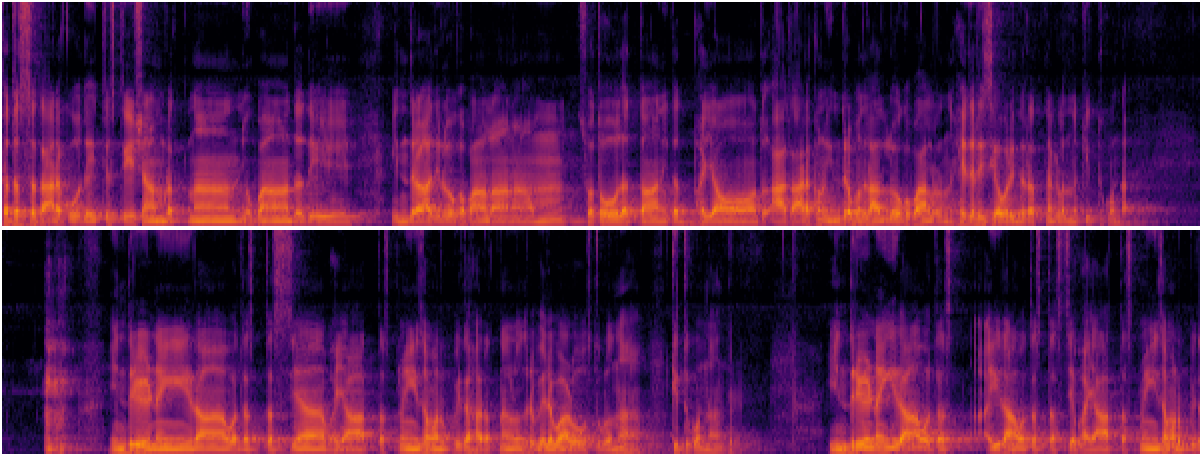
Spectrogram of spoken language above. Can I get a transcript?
ತತಸ್ಸ ತಾರಕೋ ದೈತ್ಯಸ್ತೇಷಾಂ ರತ್ನಾನ್ಯುಪಾದದೆ ಇಂದ್ರಾದಿಲೋಕಪಾಲಾನಾಂ ಸ್ವತೋ ದತ್ತಾನಿ ತದ್ಭಯಾತ್. ಆ ತಾರಕನು ಇಂದ್ರ ಮೊದಲಾದ ಲೋಕಪಾಲರನ್ನು ಹೆದರಿಸಿ ಅವರಿಂದ ರತ್ನಗಳನ್ನು ಕಿತ್ತುಕೊಂಡ. ಇಂದ್ರಿಯಣೈರಾವತಸ್ತಸ್ಯ ಭಯಾತ್ ತಸ್ಮೈ ಸಮರ್ಪಿತ ರತ್ನಗಳು ಅಂದರೆ ಬೆಲೆ ಬಾಳುವ ವಸ್ತುಗಳನ್ನು ಕಿತ್ತುಕೊಂಡ ಅಂತೇಳಿ. ಇಂದ್ರಿಯಣೈರಾವತಸ್, ಐರಾವತಸ್ತಸ್ಯ ಭಯಾತ್ ತಸ್ಮೈ ಸಮರ್ಪಿತ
